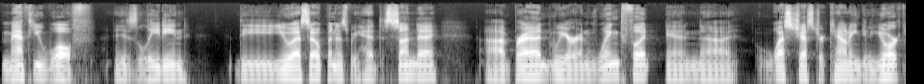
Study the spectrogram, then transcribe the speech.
Matthew Wolff is leading the U.S. Open as we head to Sunday. Uh, Brad, we are in Winged Foot in uh, Westchester County, New York.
